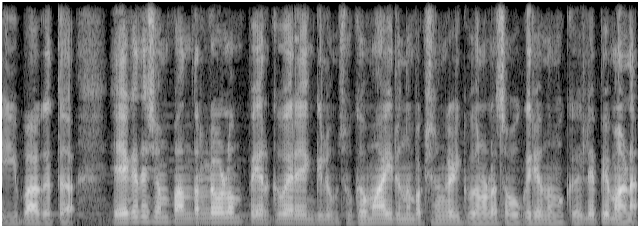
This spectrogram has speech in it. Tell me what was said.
ഈ ഭാഗത്ത് ഏകദേശം പന്ത്രണ്ടോളം പേർക്ക് വരെയെങ്കിലും സുഖമായിരുന്നു ഭക്ഷണം കഴിക്കുവാനുള്ള സൗകര്യം നമുക്ക് ലഭ്യമാണ്.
